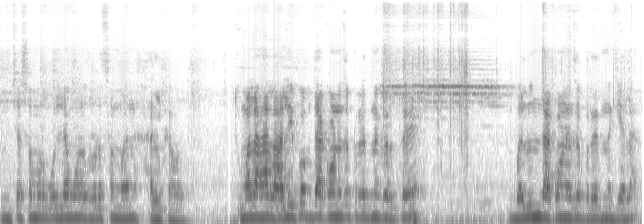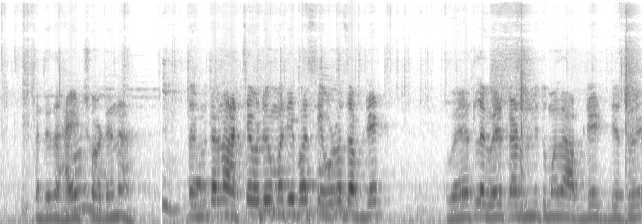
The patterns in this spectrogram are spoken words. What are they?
तुमच्यासमोर बोलल्यामुळं थोडंसं मन हलका होतं. तुम्हाला हा लॉलीपॉप दाखवण्याचा प्रयत्न करतो आहे बलून दाखवण्याचा प्रयत्न केला. पण त्याचा हाईट शॉर्ट आहे ना. तर मित्रांनो आजच्या व्हिडिओमध्ये बस एवढंच अपडेट वेळातला वेळ काढून मी तुम्हाला अपडेट देतोय.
